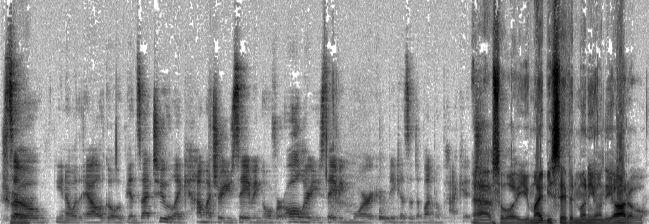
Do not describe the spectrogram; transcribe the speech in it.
Sure. So you know, I'll go against that too. Like, how much are you saving overall? Are you saving more because of the bundle package? Absolutely. You might be saving money on the auto,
